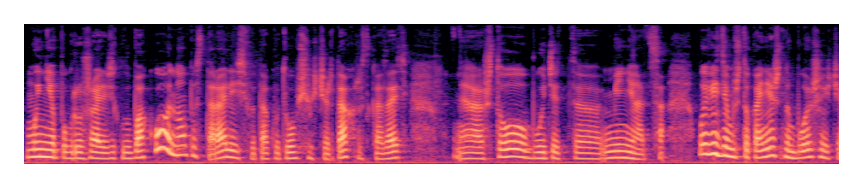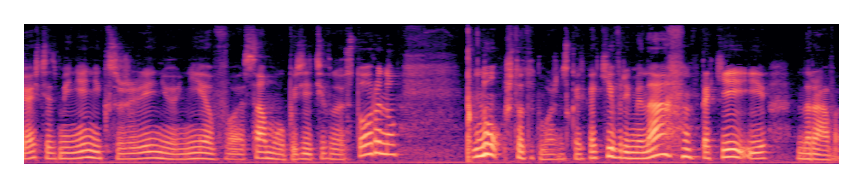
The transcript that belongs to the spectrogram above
Мы не погружались глубоко, но постарались вот так вот в общих чертах рассказать э, что будет э, меняться. Мы видим, что, конечно, большая часть изменений, к сожалению, не в самую позитивную сторону. Ну, что тут можно сказать? Какие времена, такие и нравы.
